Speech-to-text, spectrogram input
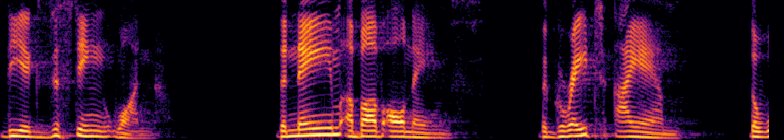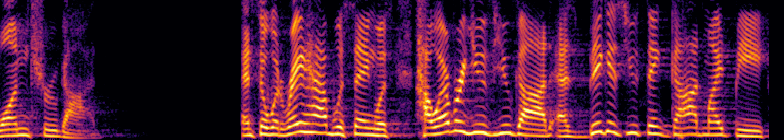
the existing one, the name above all names, the great I am, the one true God. And so, what Rahab was saying was, however you view God, as big as you think God might be,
